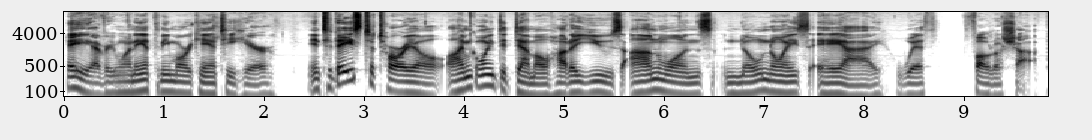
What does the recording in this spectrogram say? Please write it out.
Hey everyone, Anthony Morganti here. In today's tutorial, I'm going to demo how to use ON1's No Noise AI with Photoshop.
